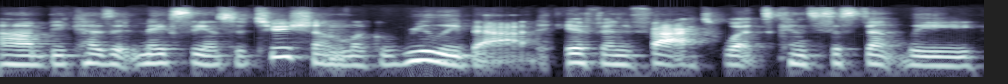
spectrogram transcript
um, because it makes the institution look really bad if, in fact, what's consistently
